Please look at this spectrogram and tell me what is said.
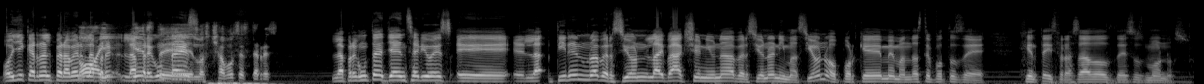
Oye, carnal, pero a ver, No, la, este, pregunta es... Los chavos este, res- La pregunta ya en serio es, eh, la- ¿tienen una versión live action y una versión animación? ¿O por qué me mandaste fotos de gente disfrazados de esos monos?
